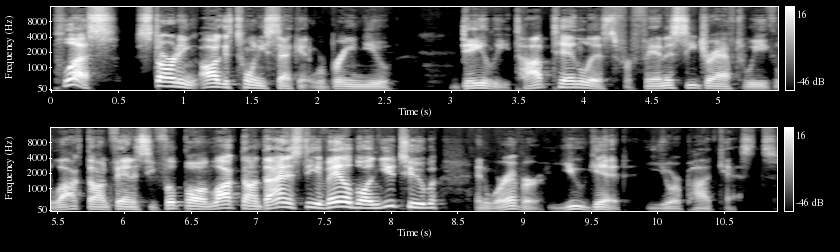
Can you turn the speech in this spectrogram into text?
Plus, starting August 22nd, we're bringing you daily top 10 lists for fantasy draft week, locked on fantasy football, and locked on dynasty available on YouTube and wherever you get your podcasts.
